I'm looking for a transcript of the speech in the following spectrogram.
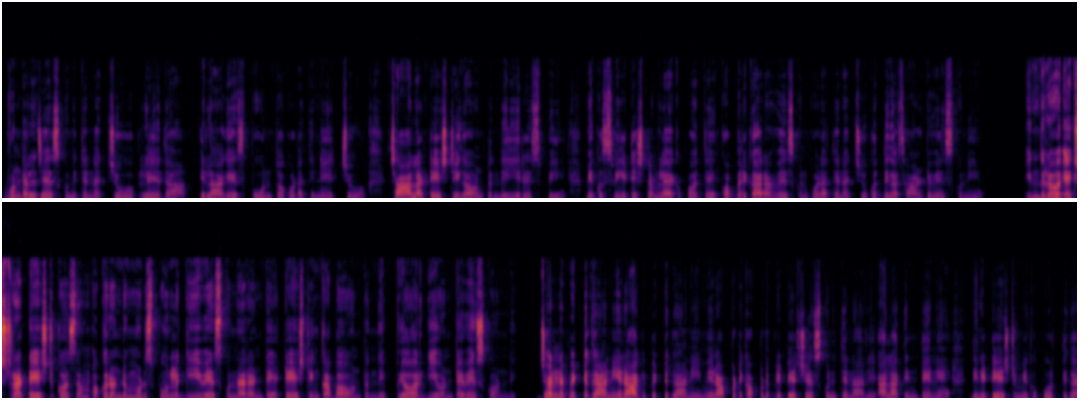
ఉండలు చేసుకుని తినచ్చు లేదా ఇలాగే స్పూన్తో కూడా తినేయచ్చు. చాలా టేస్టీగా ఉంటుంది ఈ రెసిపీ. మీకు స్వీట్ ఇష్టం లేకపోతే కొబ్బరి కారం వేసుకుని కూడా తినచ్చు కొద్దిగా సాల్ట్ వేసుకుని. ఇందులో ఎక్స్ట్రా టేస్ట్ కోసం ఒక రెండు మూడు స్పూన్ల గీ వేసుకున్నారంటే టేస్ట్ ఇంకా బాగుంటుంది ప్యూర్ గీ ఉంటే వేసుకోండి. జొన్న పిట్టు కానీ రాగి పిట్టు కానీ మీరు అప్పటికప్పుడు ప్రిపేర్ చేసుకుని తినాలి. అలా తింటేనే దీని టేస్ట్ మీకు పూర్తిగా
